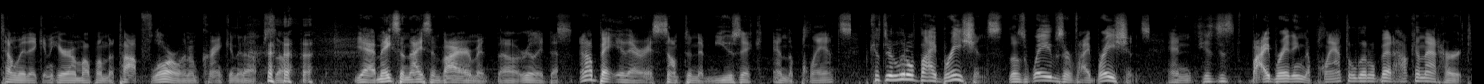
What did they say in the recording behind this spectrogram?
tell me they can hear them up on the top floor when I'm cranking it up. So. Yeah, it makes a nice environment, though. It really does. And I'll bet you there is something to music and the plants because they're little vibrations. Those waves are vibrations. And you're just vibrating the plant a little bit. How can that hurt?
